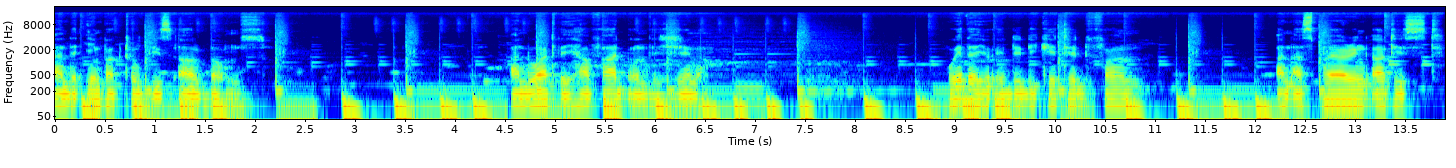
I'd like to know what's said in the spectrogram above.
and the impact of these albums, and what they have had on the genre. Whether you're a dedicated fan, an aspiring artist,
